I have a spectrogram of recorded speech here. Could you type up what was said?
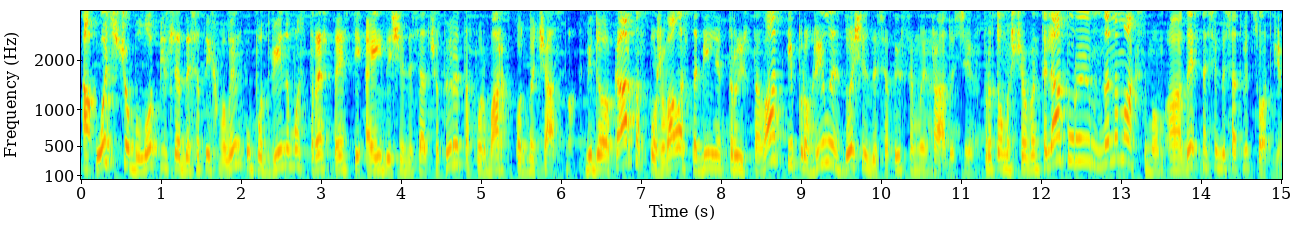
А ось що було після 10 хвилин у подвійному стрес-тесті AID 64 та Furmark одночасно. Відеокарта споживала стабільні 300 Вт і прогрілась до 60 67 градусів, при тому, що вентилятори не на максимум, а десь на 70%.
